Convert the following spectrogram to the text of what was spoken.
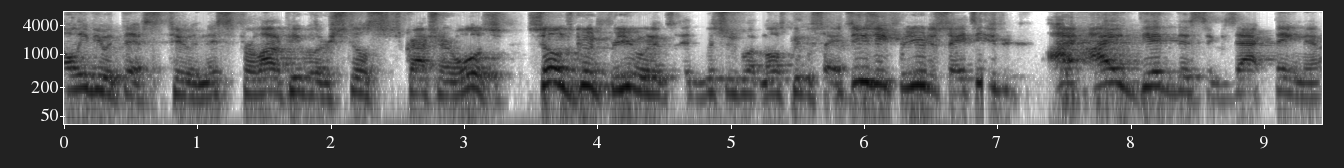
I'll leave you with this too, and this for a lot of people that are still scratching their. Well, it sounds good for you, and it's this is what most people say. It's easy for you to say. It's easy. I I did this exact thing, man.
